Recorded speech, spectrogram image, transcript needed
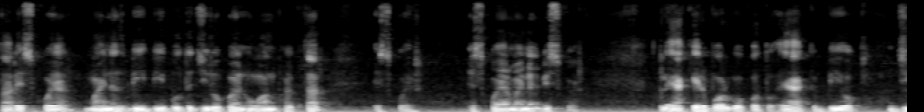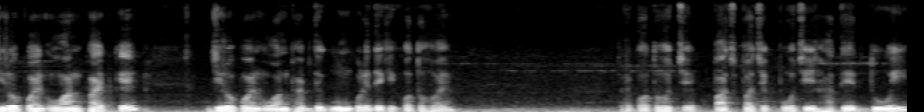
তার স্কোয়ার মাইনাস বি বি বলতে জিরো পয়েন্ট ওয়ান ফাইভ তার square square minus B square তাহলে একের বর্গ কত? এক বিয়োগ জিরো পয়েন্ট ওয়ান ফাইভকে জিরো পয়েন্ট ওয়ান ফাইভ দিয়ে গুণ করে দেখি কত হয়। তাহলে কত হচ্ছে? পাঁচ পাঁচে পঁচিশ, হাতে দুই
